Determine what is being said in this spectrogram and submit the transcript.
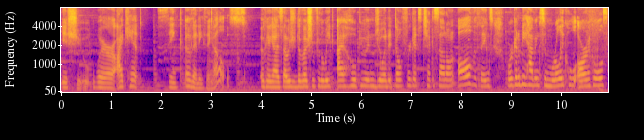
issue where I can't think of anything else. Okay, guys, that was your devotion for the week. I hope you enjoyed it. Don't forget to check us out on all the things. We're going to be having some really cool articles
